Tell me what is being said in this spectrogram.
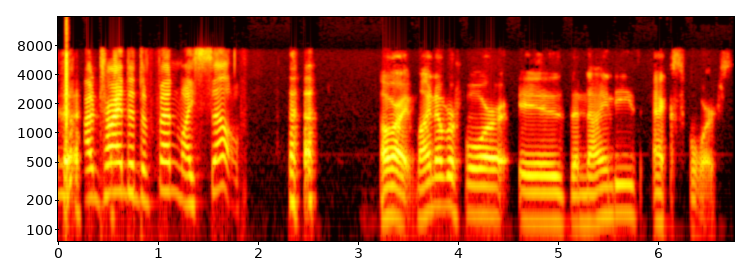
I'm trying to defend myself. All right, my number four is the 90s X Force.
